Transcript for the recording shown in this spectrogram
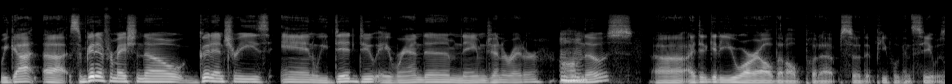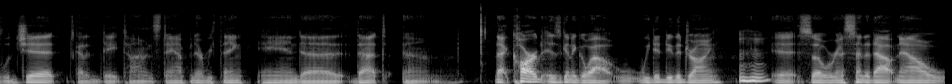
We got uh, some good information though, good entries, and we did do a random name generator on those. Uh, I did get a URL that I'll put up so that people can see it was legit. It's got a date, time, and stamp and everything, and uh, that. Um, that card is going to go out. We did do the drawing, Uh, so we're going to send it out now.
